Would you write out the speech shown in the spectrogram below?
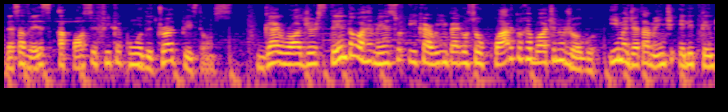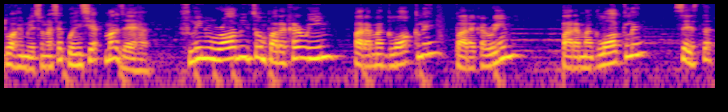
Dessa vez, a posse fica com o Detroit Pistons. Guy Rogers tenta o arremesso e Kareem pega o seu quarto rebote no jogo. Imediatamente, ele tenta o arremesso na sequência, mas erra. Flynn Robinson para Kareem, para McLaughlin, para Kareem, para McLaughlin, sexta,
